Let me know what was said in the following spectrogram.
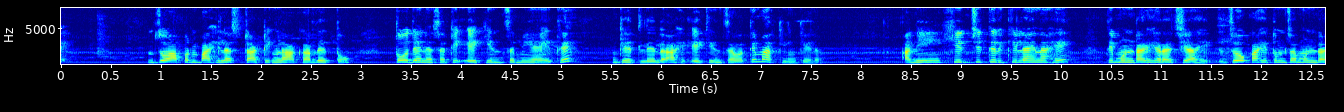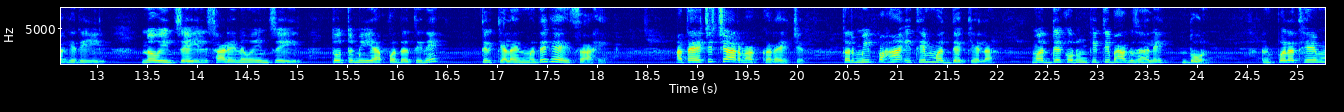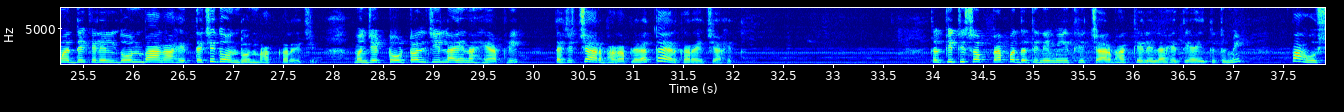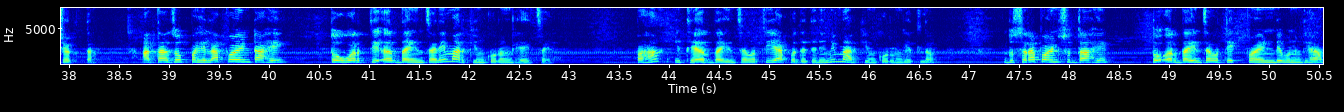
जो आपण बाहीला स्टार्टिंगला आकार देतो तो देण्यासाठी एक इंच मी या इथे घेतलेलं आहे. एक इंचावरती मार्किंग केलं. आणि ही जी तिरकी लाईन आहे ती मुंडा घेराची आहे. जो काही तुमचा मुंडा घेर येईल नऊ इंच येईल साडेनऊ इंच येईल तो तुम्ही या पद्धतीने तिरक्या लाईनमध्ये घ्यायचा आहे. आता याचे चार भाग करायचे. तर मी पहा इथे मध्य केला. मध्य करून किती भाग झाले? दोन. आणि परत हे मध्य केलेले दोन भाग आहेत त्याचे दोन दोन भाग करायचे. म्हणजे टोटल जी लाईन आहे आपली त्याचे चार भाग आपल्याला तयार करायचे आहेत. तर किती सोप्या पद्धतीने मी इथे चार भाग केलेले आहेत या इथे तुम्ही पाहू शकता. आता जो पहिला पॉईंट आहे तो वरती अर्धा इंचाने मार्किंग करून घ्यायचा आहे. पहा इथे अर्धा इंचावरती या पद्धतीने मी मार्किंग करून घेतलं. दुसरा पॉईंटसुद्धा आहे. तो अर्धा इंचावरती एक पॉईंट देऊन घ्या.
